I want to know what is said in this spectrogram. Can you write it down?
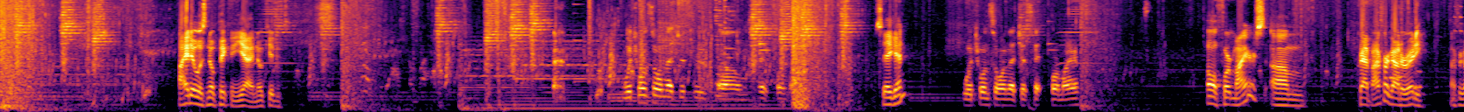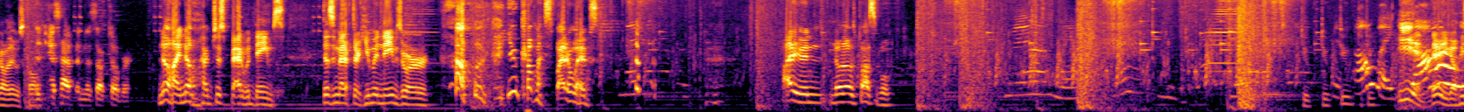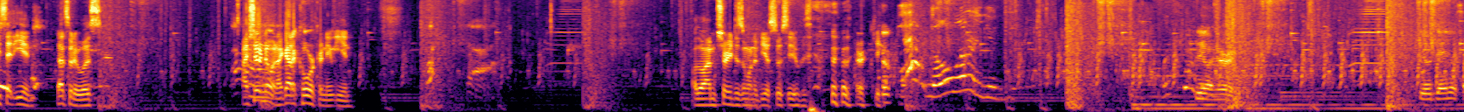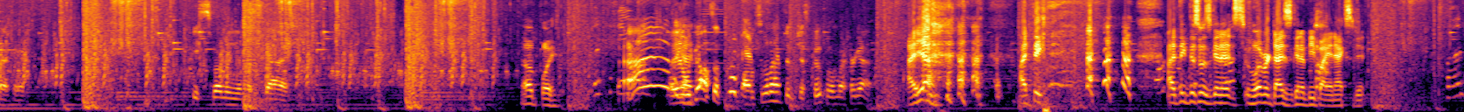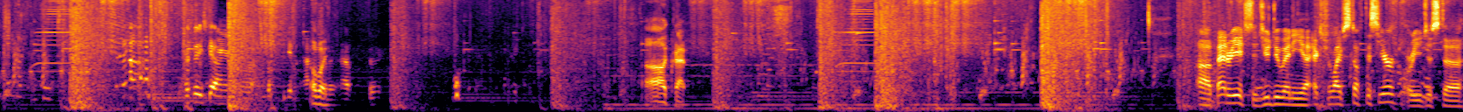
Ida was no picnic. Yeah, no kidding. Which one's the one that just um hit Fort Myers? Say again. Which one's the one that just hit Fort Myers? Oh, Fort Myers. Um, crap, I forgot already. I forgot what it was called. It just happened this October. No, I know. I'm just bad with names. Doesn't matter if they're human names or. you cut my spider webs. I didn't even know that was possible. Do, do, do, do. Oh Ian. God. There you go. He said Ian. That's what it was. I should have known. I got a coworker named Ian. Although I'm sure he doesn't want to be associated with, with Hurricane. No, what are you doing? What's your Theo Eric. Theo Daniel's not here. He's swimming in the sky. Oh boy. what's the Ah, Yeah, yeah. we can also poop them, so we don't have to just poop them. I forgot. I, yeah. I think. I think this was gonna. Whoever dies is gonna be by an accident. I think. Uh, Oh, boy. Oh crap. Uh, Battery H, did you do any uh, extra life stuff this year, or you just uh,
